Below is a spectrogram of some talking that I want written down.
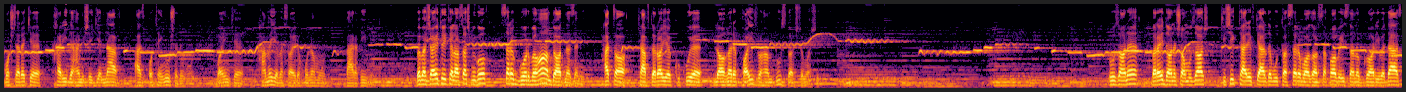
مشترک خرید همیشگی نفت از اوتینو شده بود. با اینکه همه وسایل خونمون برقی بود. به بچه توی کلاساش می‌گفت سر گربه ها هم داد نزنید. حتی کفترای کوکوی لاغر پاییز رو هم دوست داشته باشید. روزانه برای دانش آموزاش کیشیک تعریف کرده بود تا سر بازار صفا بیستن و گاری به دست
